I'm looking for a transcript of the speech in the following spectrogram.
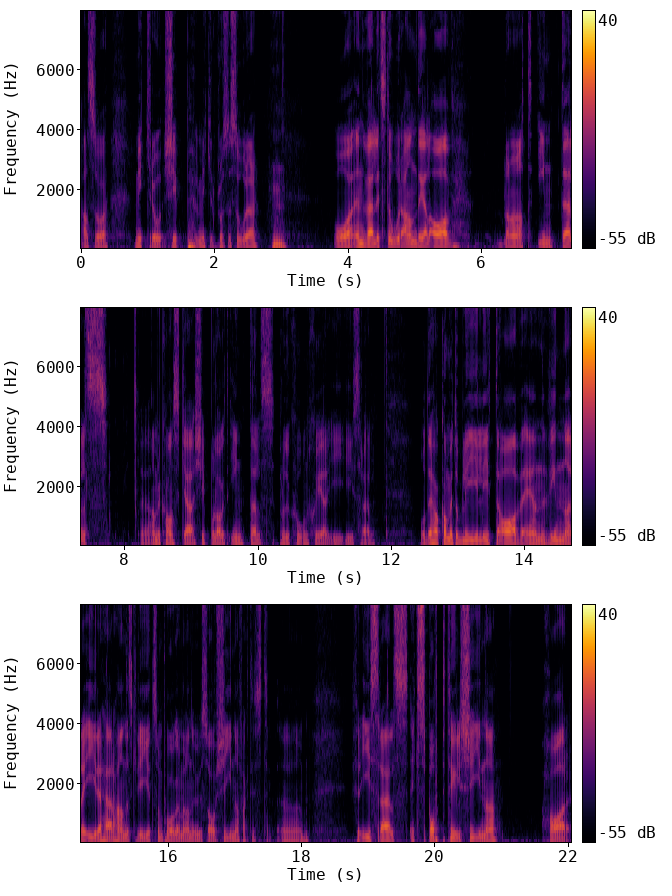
alltså mikrochip eller mikroprocessorer. Mm. Och en väldigt stor andel av bland annat Intels, eh, amerikanska chipbolaget Intels produktion sker i Israel. Och det har kommit att bli lite av en vinnare i det här handelskriget som pågår mellan USA och Kina faktiskt. Um, för Israels export till Kina har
